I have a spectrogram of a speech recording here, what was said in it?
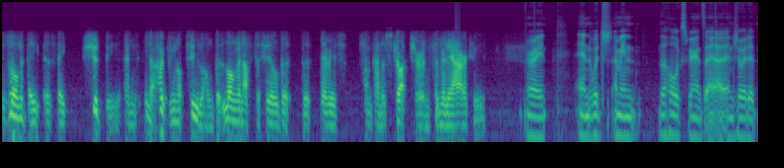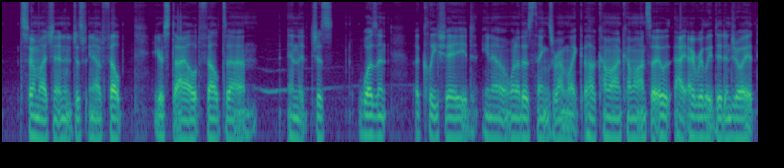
as long as they as they should be, and you know, hopefully not too long, but long enough to feel that, that there is some kind of structure and familiarity. Right, and which I mean, the whole experience, I, I enjoyed it so much, and it just you know, it felt your style. It felt, uh, and it just wasn't a cliched, you know, one of those things where I'm like, oh, come on, come on. So it was, I, I really did enjoy it,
